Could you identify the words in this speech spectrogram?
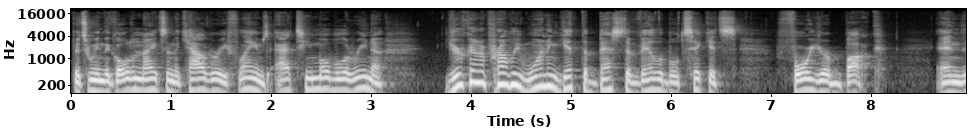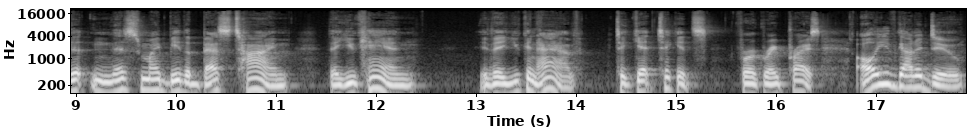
between the Golden Knights and the Calgary Flames at T Mobile Arena, you're going to probably want to get the best available tickets for your buck. And, th- and this might be the best time that you can that you can have to get tickets for a great price. All you've got to do,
